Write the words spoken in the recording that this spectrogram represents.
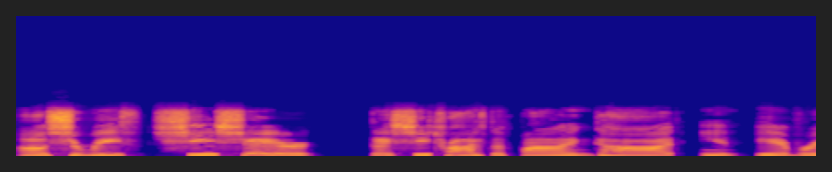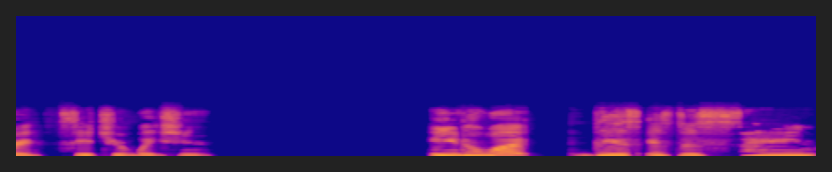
Uh, Sharice, she shared that she tries to find God in every situation. And you know what? This is the same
